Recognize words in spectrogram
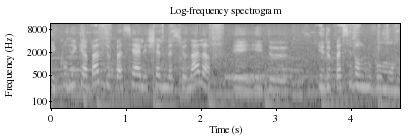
et qu'on est capable de passer à l'échelle nationale et, de, et de passer dans le nouveau monde.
